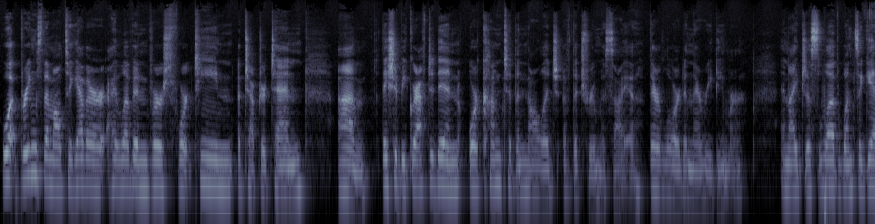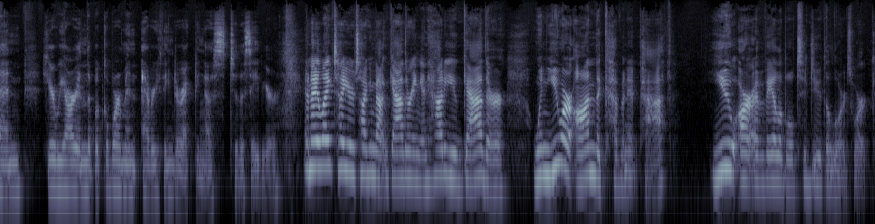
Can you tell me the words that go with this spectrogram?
what brings them all together. I love in verse 14 of chapter 10 um, they should be grafted in or come to the knowledge of the true Messiah, their Lord and their Redeemer. And I just love once again, here we are in the Book of Mormon, everything directing us to the Savior. And I liked how you were talking about gathering and how do you gather when you are on the covenant path, you are available to do the Lord's work.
